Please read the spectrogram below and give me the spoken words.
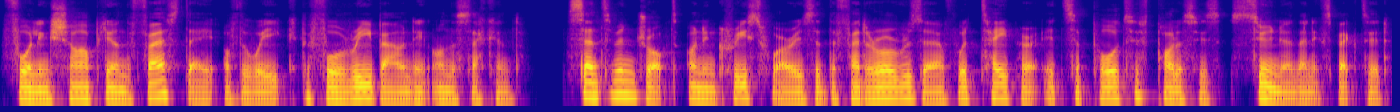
falling sharply on the first day of the week before rebounding on the second. Sentiment dropped on increased worries that the Federal Reserve would taper its supportive policies sooner than expected.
